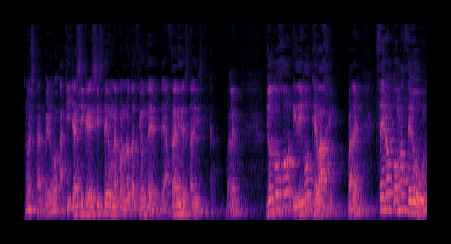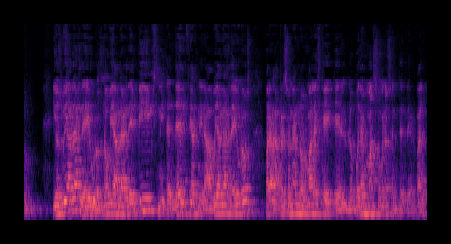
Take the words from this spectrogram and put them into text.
no están. Pero aquí ya sí que existe una connotación de, azar y de estadística, ¿vale? Yo cojo y digo que baje, ¿vale? 0,01. Y os voy a hablar de euros, no voy a hablar de pips, ni tendencias, ni nada. Voy a hablar de euros para las personas normales que, lo puedan más o menos entender, ¿vale?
